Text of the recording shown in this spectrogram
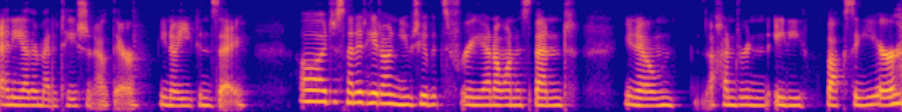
any other meditation out there. You know, you can say, Oh, I just meditate on YouTube. It's free. I don't want to spend, you know, 180 bucks a year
